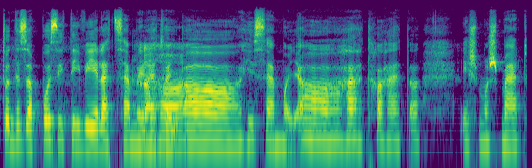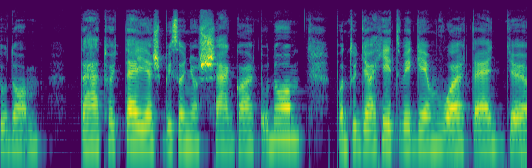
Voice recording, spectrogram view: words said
tudod, ez a pozitív életszemlélet, Aha. hogy ah, hiszem, hogy ah, hát, ha, hát, ha, és most már tudom. Tehát, hogy teljes bizonyossággal tudom. Pont ugye a hétvégén volt egy,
